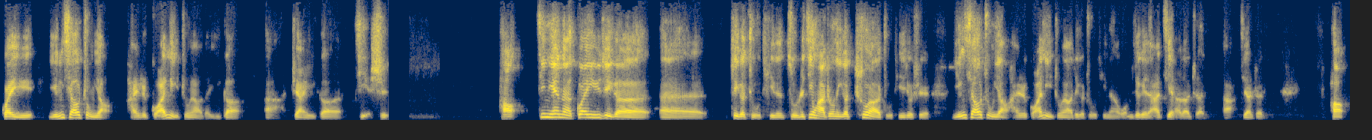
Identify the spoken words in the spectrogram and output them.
关于营销重要。还是管理重要的一个啊，这样一个解释。好，今天呢，关于这个呃这个主题的组织进化中的一个重要主题，就是营销重要还是管理重要这个主题呢，我们就给大家介绍到这里啊，介绍这里。好，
